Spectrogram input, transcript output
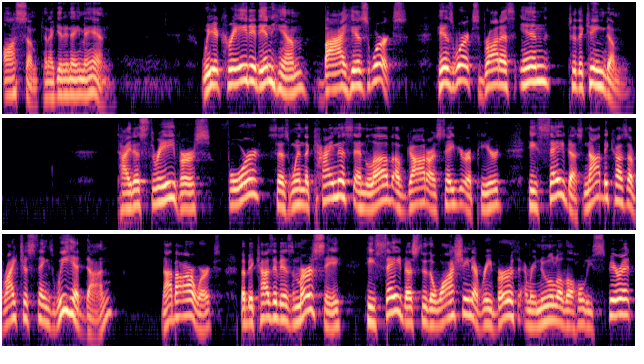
awesome. Can I get an amen? We are created in him by his works. His works brought us into the kingdom. Titus 3, verse 4 says, When the kindness and love of God our Savior appeared, he saved us, not because of righteous things we had done, not by our works, but because of his mercy, he saved us through the washing of rebirth and renewal of the Holy Spirit.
